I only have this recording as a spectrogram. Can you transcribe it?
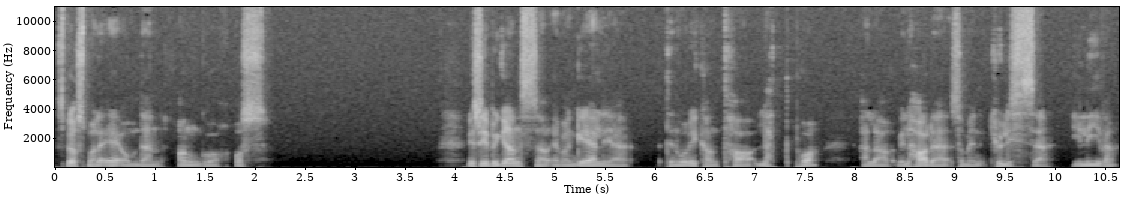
Spørsmålet er om den angår oss. Hvis vi begrenser evangeliet til noe vi kan ta lett på, eller vil ha det som en kulisse i livet,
